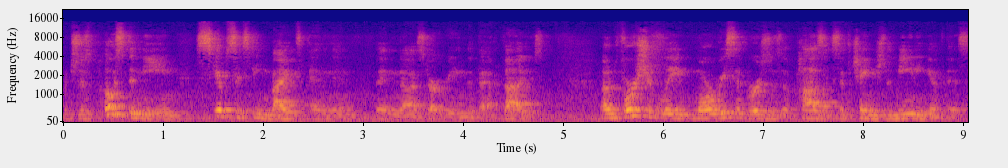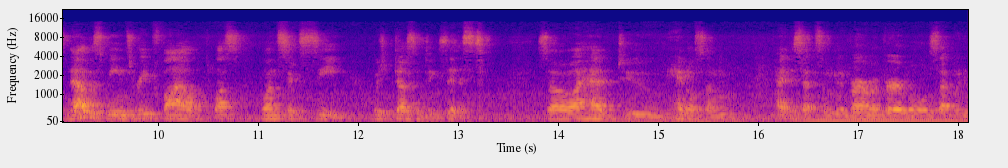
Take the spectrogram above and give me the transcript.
which is supposed to mean skip 16 bytes and then, then uh, start reading the values. Unfortunately, more recent versions of POSIX have changed the meaning of this. Now this means read file plus 16C, which doesn't exist. So I had to handle some, I had to set some environment variables that would,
